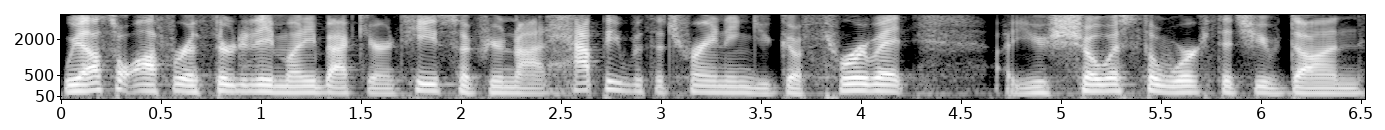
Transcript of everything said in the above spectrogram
we also offer a 30 day money back guarantee. So if you're not happy with the training, you go through it, uh, you show us the work that you've done,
